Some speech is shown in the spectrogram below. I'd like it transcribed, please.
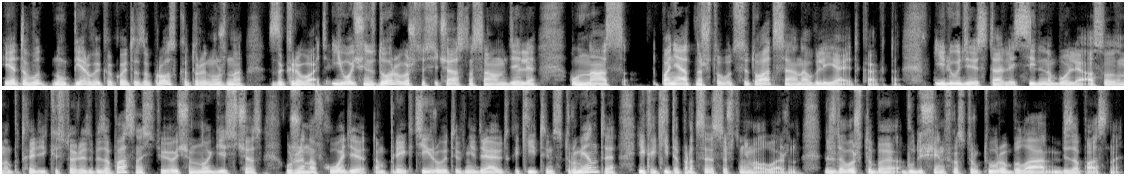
И это вот, ну, первый какой-то запрос, который нужно закрывать. И очень здорово, что сейчас на самом деле у нас понятно, что вот ситуация, она влияет как-то. И люди стали сильно более осознанно подходить к истории с безопасностью, и очень многие сейчас уже на входе там проектируют и внедряют какие-то инструменты и какие-то процессы, что немаловажно, для того, чтобы будущая инфраструктура была безопасна.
